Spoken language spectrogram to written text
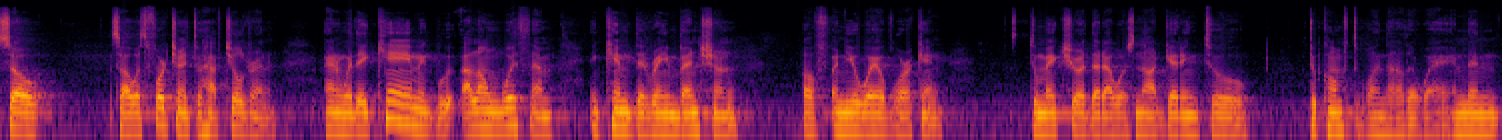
So, so I was fortunate to have children, and when they came, it, along with them, it came the reinvention of a new way of working. to make sure that I was not getting too too comfortable in that other way. And then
